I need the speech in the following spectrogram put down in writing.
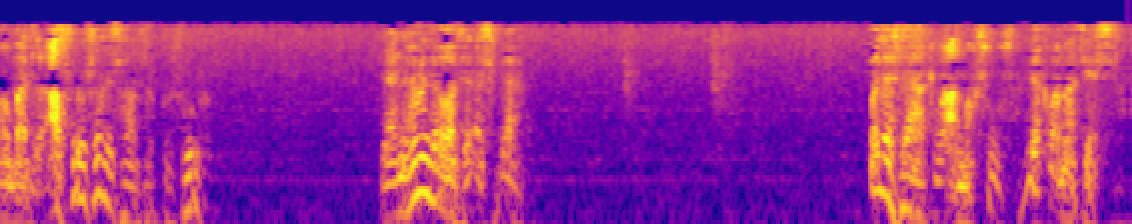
أو بعد العصر يصلي صلاة الكسوف لأنها من ذوات الأسباب. وليس لها قراءة مخصوصة يقرأ ما تيسر.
